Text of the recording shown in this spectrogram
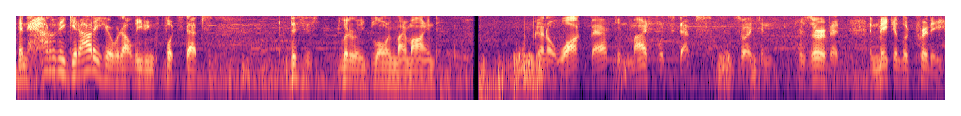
And how do they get out of here without leaving footsteps? This is literally blowing my mind. I'm gonna walk back in my footsteps so I can preserve it and make it look pretty.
